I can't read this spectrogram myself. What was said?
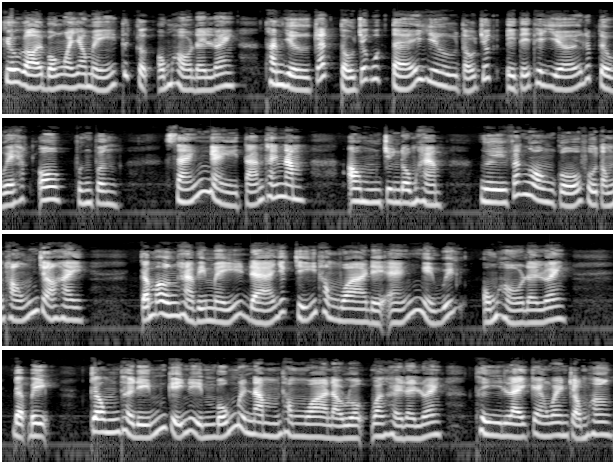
kêu gọi Bộ Ngoại giao Mỹ tích cực ủng hộ Đài Loan tham dự các tổ chức quốc tế như Tổ chức Y tế Thế giới WHO, vân vân. Sáng ngày 8 tháng 5, ông Trương Đông Hàm, người phát ngôn của phụ tổng thống cho hay, cảm ơn Hạ viện Mỹ đã nhất trí thông qua đề án nghị quyết ủng hộ Đài Loan. Đặc biệt, trong thời điểm kỷ niệm 40 năm thông qua đạo luật quan hệ Đài Loan thì lại càng quan trọng hơn.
